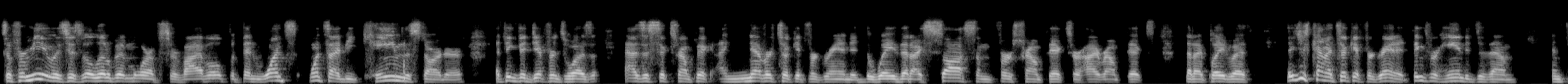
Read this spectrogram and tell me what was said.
So for me, it was just a little bit more of survival. But then once once I became the starter, I think the difference was as a six round pick, I never took it for granted. The way that I saw some first round picks or high round picks that I played with they just kind of took it for granted. Things were handed to them, and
